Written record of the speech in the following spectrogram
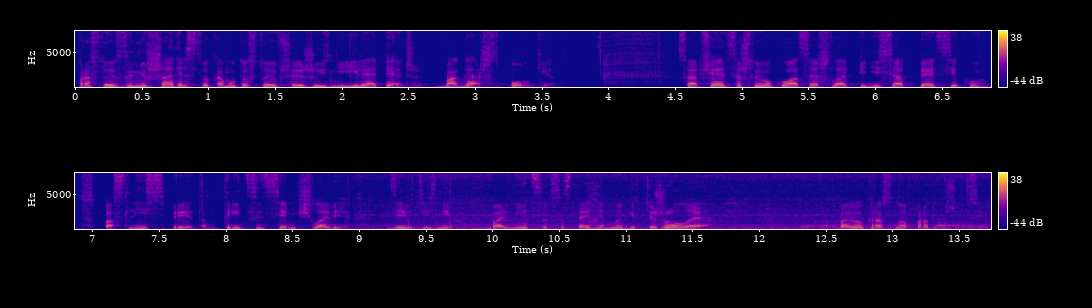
Простое замешательство, кому-то стоившее жизни, или, опять же, багаж с полки? Сообщается, что эвакуация шла 55 секунд. Спаслись при этом 37 человек. 9 из них в больницах, состояние многих тяжелое. Павел Краснов продолжит тему.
